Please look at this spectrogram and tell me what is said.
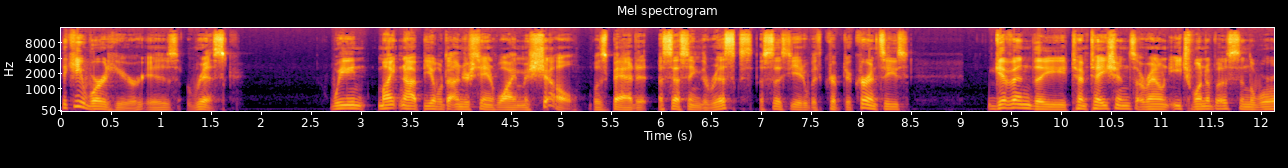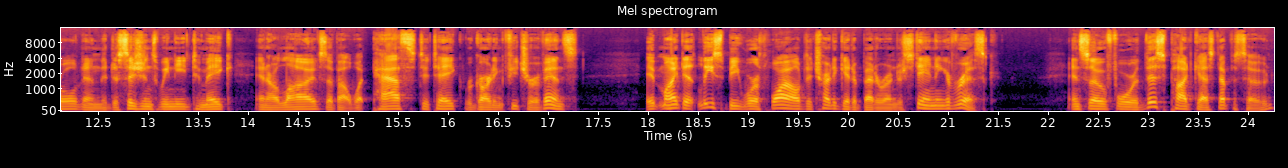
The key word here is risk. We might not be able to understand why Michelle was bad at assessing the risks associated with cryptocurrencies. Given the temptations around each one of us in the world and the decisions we need to make in our lives about what paths to take regarding future events, it might at least be worthwhile to try to get a better understanding of risk. And so, for this podcast episode,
